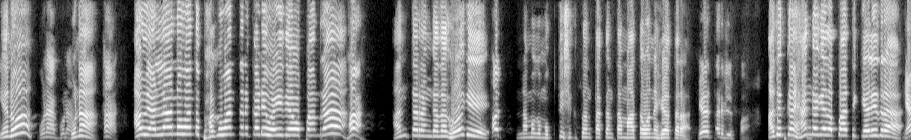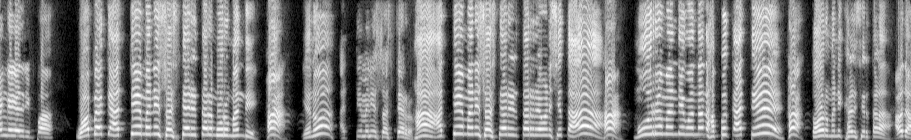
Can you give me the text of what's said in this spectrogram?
ಏನು? ಗುಣ ಗುಣ. ಗುಣ. ಹಾ. ಅವೆಲ್ಲಾನು ಒಂದು ಭಗವಂತನ ಕಡೆ ಒಯ್ದೇವಪ್ಪ ಅಂದ್ರ ಹಾ. ಅಂತರಂಗದಾಗ ಹೋಗಿ. ನಮಗ ಮುಕ್ತಿ ಸಿಕ್ತಂತಕ್ಕಂತ ಮಾತವನ್ನ ಹೇಳ್ತಾರ. ಹೇಳ್ತಾರಿಲ್ಲಪ್ಪ. ಅದಕ್ಕ ಹೆಂಗಾಗ್ಯದಪ್ಪ ಅಂತ ಕೇಳಿದ್ರ? ಹೆಂಗಾಗ್ಯದ್ರಿಪ್ಪ ಒಬ್ಬಕ್ಕೆ ಅತ್ತೆ ಮನಿ ಸ್ವಸ್ಥರು ಇರ್ತಾರ ಮೂರು ಮಂದಿ. ಹಾ. ಏನು? ಅತ್ತಿ ಮನಿ ಸ್ವಸ್ಥರು ಹಾ ಅತ್ತೆ ಮನಿ ಸ್ವಸ್ಥರು ಇರ್ತಾರ ರೇವಣಿಸಿದ್ದ ಹಾ. ಮೂರು ಮಂದಿಗೆ ಒಂದೊಂದ್ ಹಬ್ಬಕ್ಕೆ ಅತ್ತಿ ಹಾ. ತವ್ರ ಮನಿ ಕಳಿಸಿರ್ತಾಳ. ಹೌದಾ?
